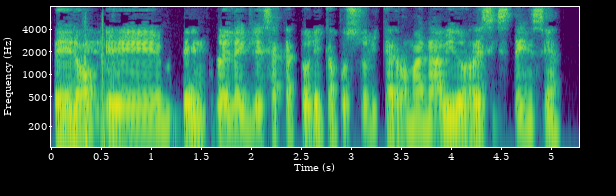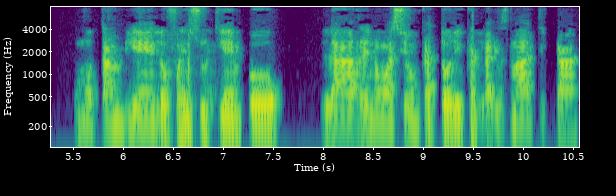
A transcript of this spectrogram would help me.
pero eh, dentro de la Iglesia Católica Apostólica Romana ha habido resistencia como también lo fue en su tiempo la renovación católica carismática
